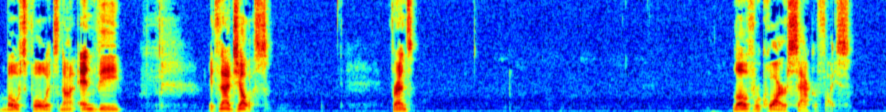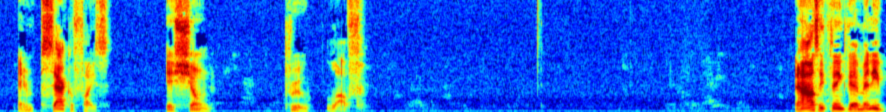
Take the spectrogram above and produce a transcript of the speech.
boastful, it's not envy, it's not jealous. Friends, love requires sacrifice, and sacrifice is shown through love. And I honestly think that many,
